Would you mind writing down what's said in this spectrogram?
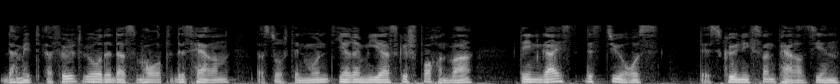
damit erfüllt würde das Wort des Herrn, das durch den Mund Jeremias gesprochen war, den Geist des Tyrus, des Königs von Persien,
